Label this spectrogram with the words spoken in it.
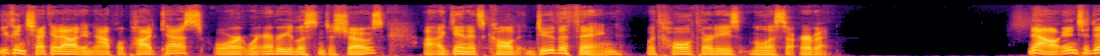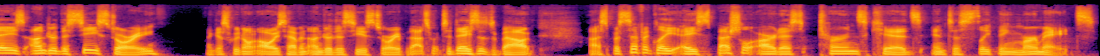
You can check it out in Apple Podcasts or wherever you listen to shows. Uh, again, it's called Do the Thing with Whole 30's Melissa Urban. Now, in today's Under the Sea story, I guess we don't always have an under the sea story, but that's what today's is about. Uh, specifically, a special artist turns kids into sleeping mermaids.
